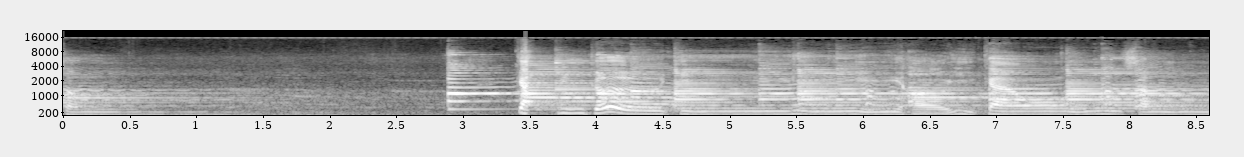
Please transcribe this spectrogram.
Sông. Cách cớ chi hỡi cao xanh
